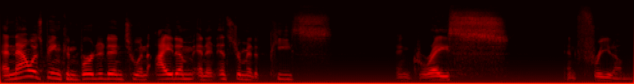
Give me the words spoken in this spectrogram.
and now it's being converted into an item and an instrument of peace and grace and freedom.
